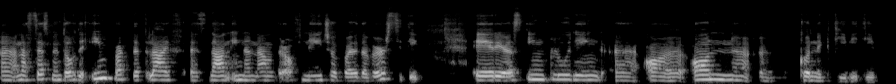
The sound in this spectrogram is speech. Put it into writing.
an assessment of the impact that life has done in a number of nature biodiversity areas, including on connectivity.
